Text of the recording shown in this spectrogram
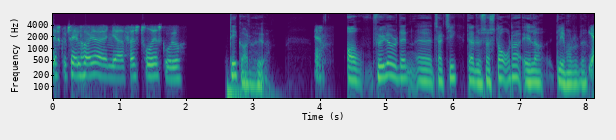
jeg skulle tale højere, end jeg først troede, jeg skulle. det er godt at høre. Ja. Og følger du den øh, taktik, da du så står der, eller glemmer du det? Ja,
